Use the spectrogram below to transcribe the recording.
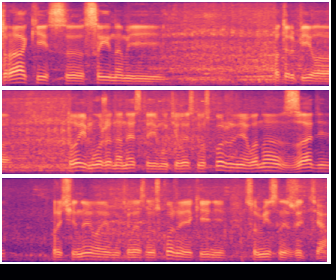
драки з сином і потерпілого, той може нанести йому тілесне ушкодження, вона ззаді причинила йому тілесне ушкодження, яке не сумісне з життям.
